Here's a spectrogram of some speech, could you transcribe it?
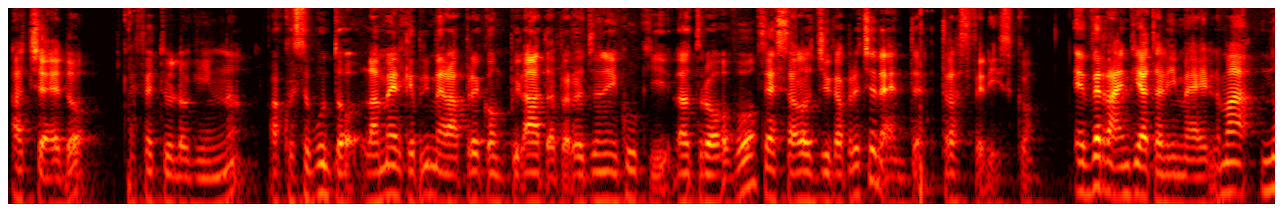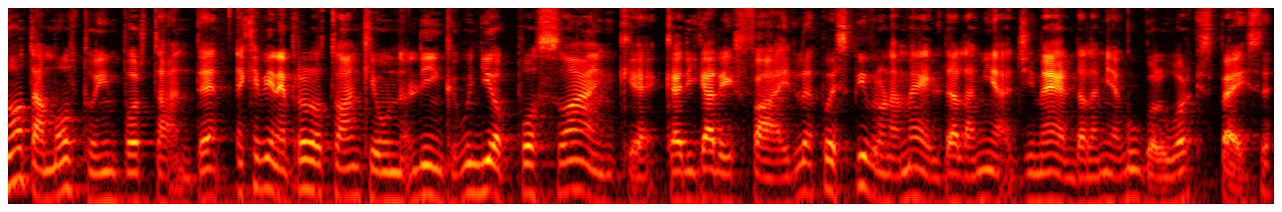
accedo effettuo il login. A questo punto la mail che prima era precompilata per ragioni di cookie la trovo, stessa logica precedente, trasferisco e verrà inviata l'email. Ma nota molto importante è che viene prodotto anche un link, quindi io posso anche caricare il file, poi scrivere una mail dalla mia Gmail, dalla mia Google Workspace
